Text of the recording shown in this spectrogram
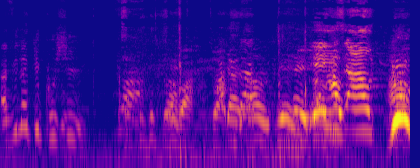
Avile ki kushi. Yeah, he's out. Yeah.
